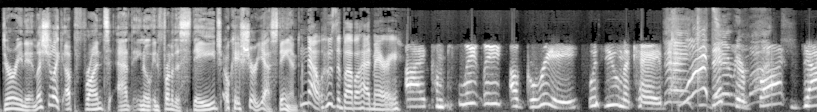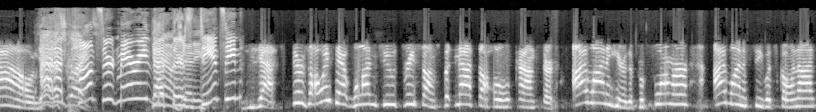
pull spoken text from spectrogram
during it, unless you're like up front at you know in front of the stage, okay, sure, yeah, stand. no, who's the bubblehead, Mary? I completely agree with you, McCabe. What? Sit your butt down. Yeah, at that's a right. concert, Mary, Get that down, there's Jenny. dancing. Yes. There's always that one, two, three songs, but not the whole concert. I want to hear the performer. I want to see what's going on.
